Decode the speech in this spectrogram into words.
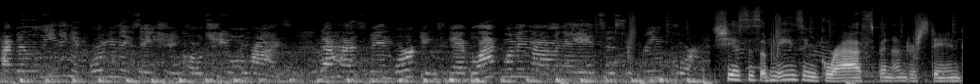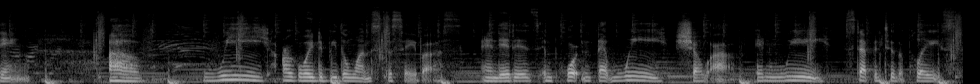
have been leading an organization called She Will Rise that has been working to get black women nominated to the Supreme Court. She has this amazing grasp and understanding of we are going to be the ones to save us. And it is important that we show up and we step into the place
